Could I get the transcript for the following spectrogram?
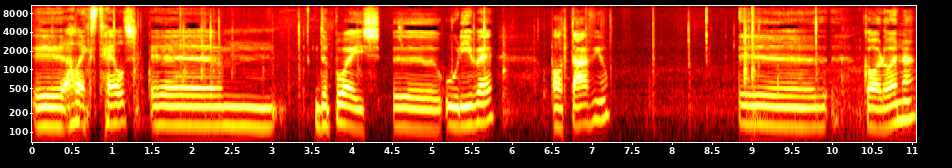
eh, Alex Telles, eh, depois eh, Uribe, Otávio, eh, Corona,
